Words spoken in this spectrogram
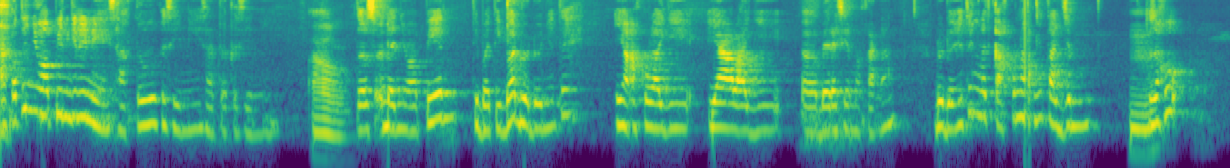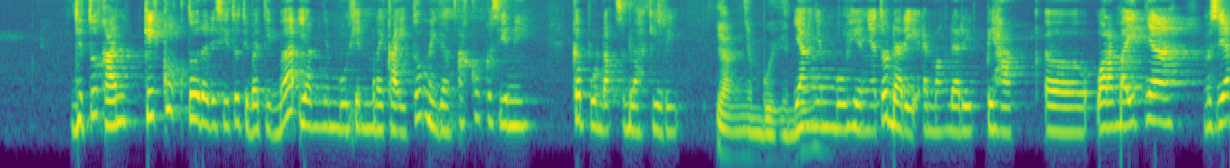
aku tuh nyuapin gini nih satu ke sini satu ke sini Oh. terus udah nyuapin tiba-tiba dua-duanya teh yang aku lagi ya lagi eh, beresin makanan dua-duanya tuh ngeliat ke aku nampaknya tajam Hmm. terus aku gitu kan kikuk tuh dari situ tiba-tiba yang nyembuhin mereka itu megang aku ke sini ke pundak sebelah kiri Yang nyembuhinnya. yang nyembuhinnya tuh dari emang dari pihak eh, orang baiknya maksudnya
